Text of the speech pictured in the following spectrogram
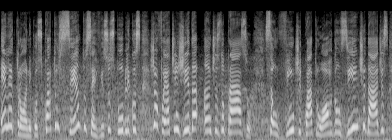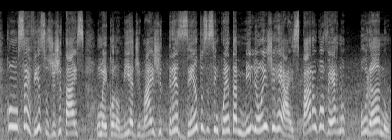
eletrônicos 400 serviços públicos, já foi atingida antes do prazo. São 24 órgãos e entidades com serviços digitais, uma economia de mais de 350 milhões de reais para o governo por ano.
